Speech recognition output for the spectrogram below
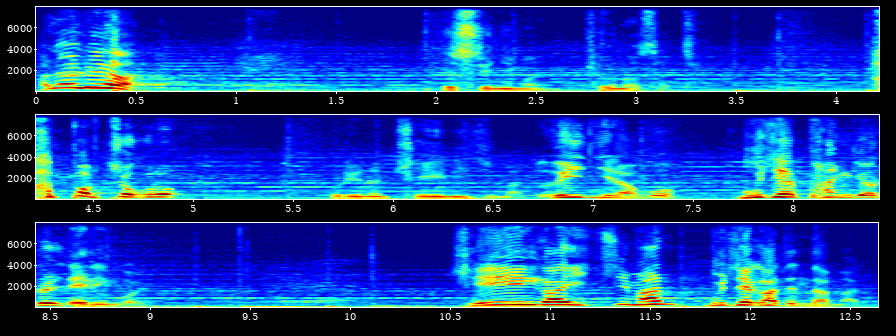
할렐루야! 예수님은 변호사죠. 합법적으로 우리는 죄인이지만 의인이라고 무죄 판결을 내린 거예요. 죄가 있지만 무죄가 된단 말이에요.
